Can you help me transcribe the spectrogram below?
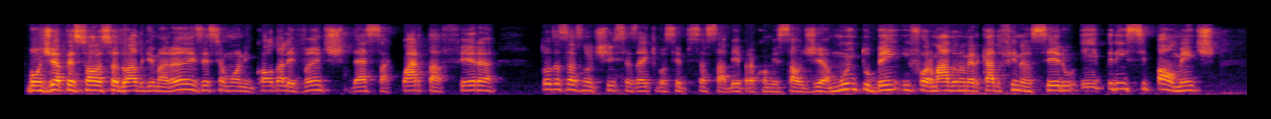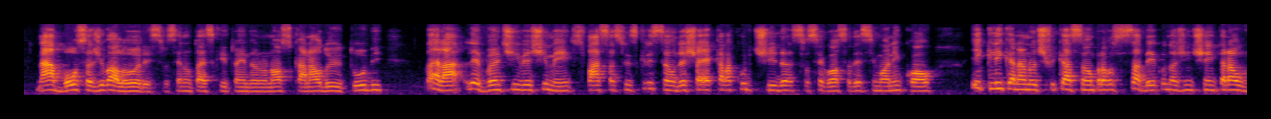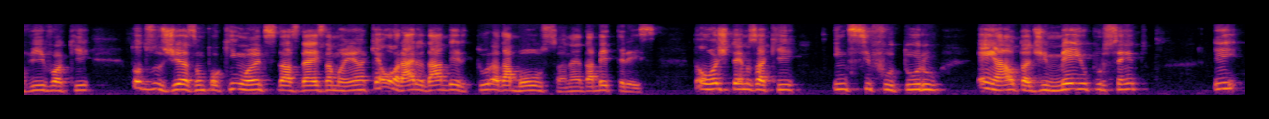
Bom dia, pessoal. Eu sou Eduardo Guimarães. Esse é o Morning Call da Levante dessa quarta-feira. Todas as notícias aí que você precisa saber para começar o dia muito bem informado no mercado financeiro e principalmente na Bolsa de Valores. Se você não está inscrito ainda no nosso canal do YouTube, vai lá, Levante Investimentos, faça a sua inscrição, deixa aí aquela curtida se você gosta desse Morning Call e clica na notificação para você saber quando a gente entrar ao vivo aqui todos os dias, um pouquinho antes das 10 da manhã, que é o horário da abertura da bolsa, né, da B3. Então hoje temos aqui índice futuro em alta de 0,5% e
